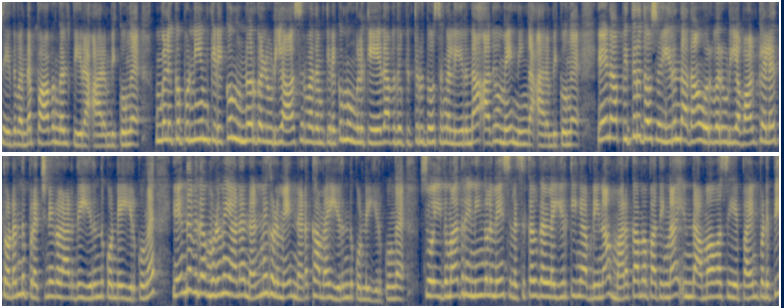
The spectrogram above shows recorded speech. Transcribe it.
செய்து வந்த பாவங்கள் தீர ஆரம்பிக்குங்க. உங்களுக்கு புண்ணியம் கிடைக்கும் முன்னோர்களுடைய ஆசிர்வாதம் கிடைக்கும் உங்களுக்கு ஏதாவது பித்ரு தோஷங்கள் இருந்தால் அதுவுமே நீங்கள் ஆரம்பிக்குங்க. ஏன்னா பித்ரு தோஷம் இருந்தால் தான் ஒருவருடைய வாழ்க்கையில் தொடர்ந்து பிரச்சனைகளானது இருந்து கொண்டே இருக்குங்க. எந்தவித முழுமையான நன்மைகளுமே நடக்காமல் இருந்து கொண்டே இருக்குங்க. ஸோ இது மாதிரி நீங்களுமே சில சிக்கல்களில் இருக்கீங்க அப்படின்னா மறக்காமல் பார்த்தீங்கன்னா இந்த அமாவாசையை பயன்படுத்தி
